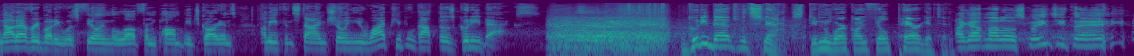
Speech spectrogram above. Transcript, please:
Not everybody was feeling the love from Palm Beach Gardens. I'm Ethan Stein showing you why people got those goodie bags. Goodie bags with snacks didn't work on Phil Perrigoton. I got my little squeegee thing.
